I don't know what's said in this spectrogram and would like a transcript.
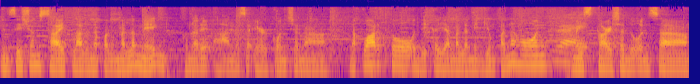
incision site, lalo na pag malamig. Kunwari, ah, nasa aircon siya na, na kwarto o di kaya malamig yung panahon. Right. May scar siya doon sa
